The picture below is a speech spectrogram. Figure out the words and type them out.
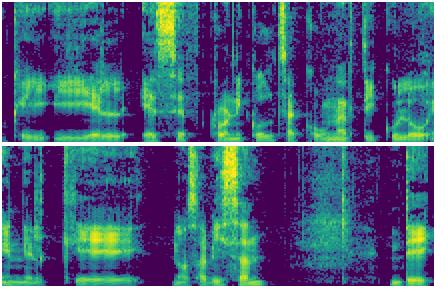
ok, y el SF Chronicle sacó un artículo en el que nos avisan de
